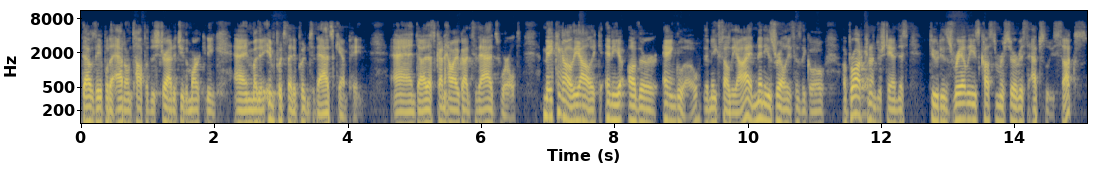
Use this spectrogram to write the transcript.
that I was able to add on top of the strategy, the marketing, and my, the inputs that I put into the ads campaign. And uh, that's kind of how I've gotten to the ads world. Making Aliyah like any other Anglo that makes Aliyah, and many Israelis as they go abroad can understand this. Dude, Israelis customer service absolutely sucks.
